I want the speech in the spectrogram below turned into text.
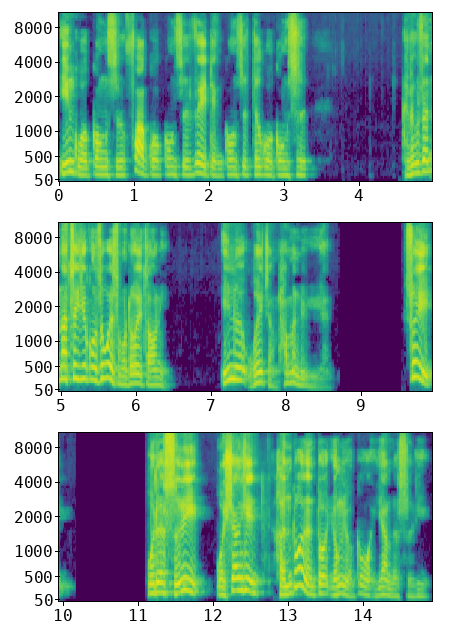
英国公司、法国公司、瑞典公司、德国公司。可能说，那这些公司为什么都会找你？因为我会讲他们的语言，所以。我的实力，我相信很多人都拥有跟我一样的实力。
